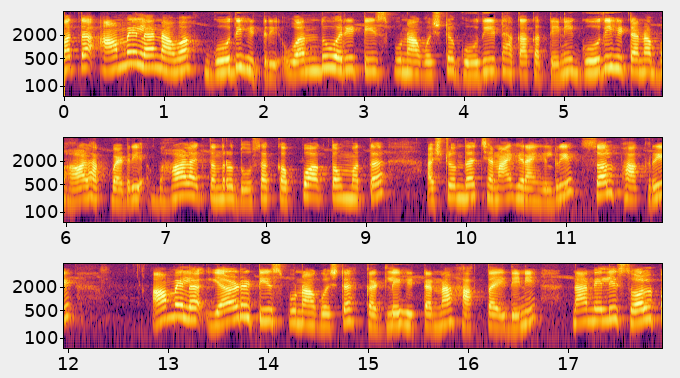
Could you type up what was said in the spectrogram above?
ಮತ್ತು ಆಮೇಲೆ ನಾವು ಗೋಧಿ ಹಿಟ್ಟು ರೀ ಒಂದೂವರೆ ಟೀ ಸ್ಪೂನ್ ಆಗುವಷ್ಟು ಗೋಧಿ ಹಿಟ್ಟು ಹಾಕಾಕತ್ತೀನಿ. ಗೋಧಿ ಹಿಟ್ಟನ್ನು ಭಾಳ ಹಾಕ್ಬೇಡ್ರಿ. ಭಾಳ ಆಯ್ತಂದ್ರೆ ದೋಸೆ ಕಪ್ಪು ಆಗ್ತಾವೆ ಮತ್ತು ಅಷ್ಟೊಂದು ಚೆನ್ನಾಗಿರಂಗಿಲ್ಲ ರೀ ಸ್ವಲ್ಪ ಹಾಕ್ರಿ. ಆಮೇಲೆ ಎರಡು ಟೀ ಸ್ಪೂನ್ ಆಗುವಷ್ಟೇ ಕಡಲೆ ಹಿಟ್ಟನ್ನು ಹಾಕ್ತಾ ಇದ್ದೀನಿ. ನಾನಿಲ್ಲಿ ಸ್ವಲ್ಪ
